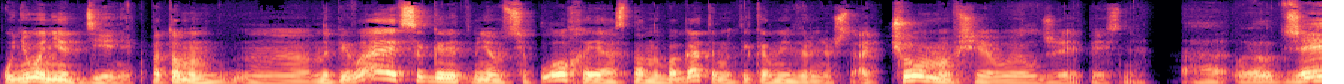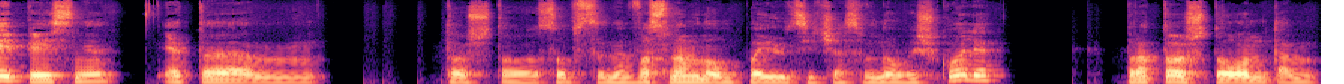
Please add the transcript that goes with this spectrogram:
у него нет денег. Потом он э, напивается, говорит, мне вот все плохо, я стану богатым, и ты ко мне вернешься. О чем вообще у LJ песня? А, У LJ песня это то, что, собственно, в основном поют сейчас в новой школе. Про то, что он там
